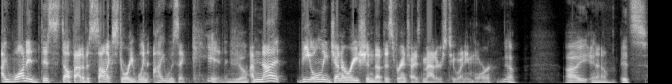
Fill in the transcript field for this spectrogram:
I wanted this stuff out of a Sonic story when I was a kid. Yep. I'm not the only generation that this franchise matters to anymore. Yeah. I and it's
